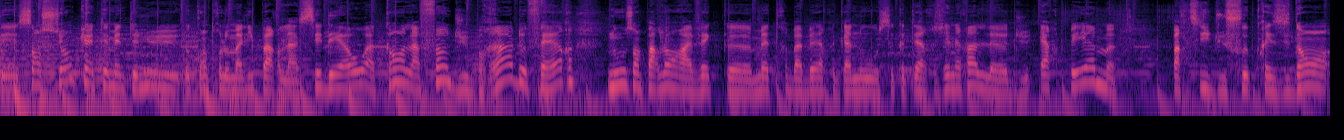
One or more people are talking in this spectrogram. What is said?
des sanctions qui ont été maintenues contre le Mali par la CDAO. À quand la fin du bras de fer Nous en parlons avec euh, Maître Baber Gano, secrétaire général euh, du RPM, parti du feu président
